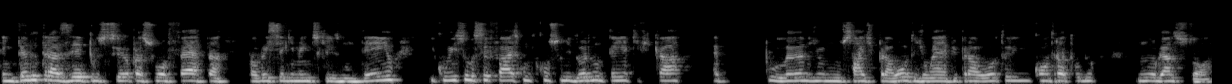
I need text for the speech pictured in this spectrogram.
tentando trazer para a sua oferta talvez segmentos que eles não tenham e com isso você faz com que o consumidor não tenha que ficar é, pulando de um site para outro, de um app para outro, e encontra tudo num lugar só.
